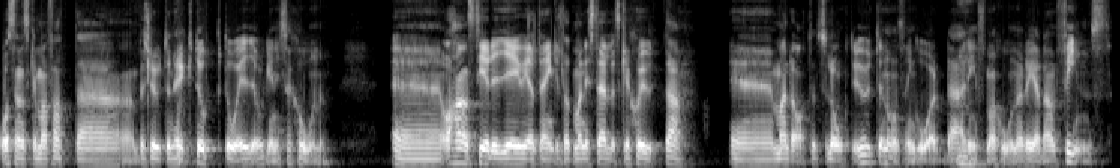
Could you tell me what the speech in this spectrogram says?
Och sen ska man fatta besluten högt upp då i organisationen. Eh, och hans teori är ju helt enkelt att man istället ska skjuta eh, mandatet så långt ut det någonsin går där mm. informationen redan finns.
